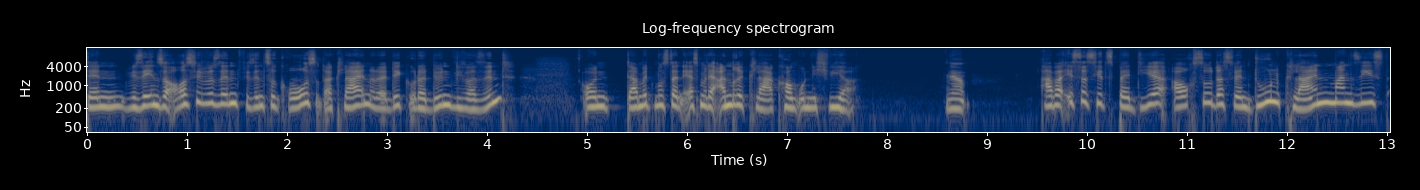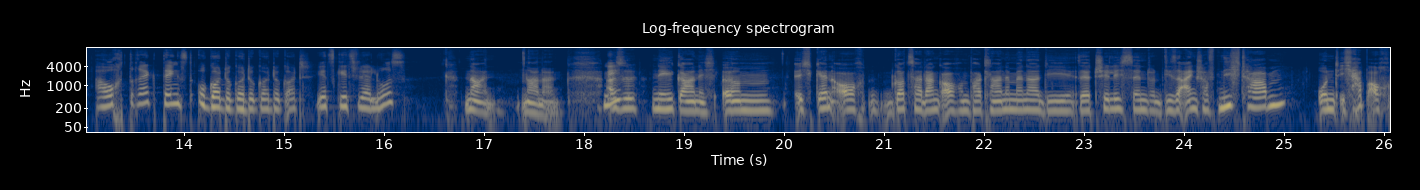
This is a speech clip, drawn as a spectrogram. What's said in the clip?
denn wir sehen so aus, wie wir sind, wir sind so groß oder klein oder dick oder dünn, wie wir sind. Und damit muss dann erstmal der andere klarkommen und nicht wir. Ja. Aber ist das jetzt bei dir auch so, dass wenn du einen kleinen Mann siehst, auch direkt denkst, oh Gott, oh Gott, oh Gott, oh Gott, jetzt geht's wieder los? Nein, nein, nein. Nee? Also, nee, gar nicht. Ähm, ich kenne auch, Gott sei Dank, auch ein paar kleine Männer, die sehr chillig sind und diese Eigenschaft nicht haben. Und ich habe auch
